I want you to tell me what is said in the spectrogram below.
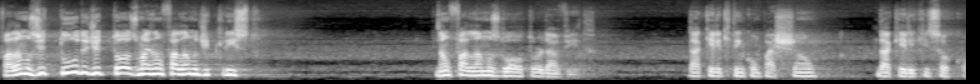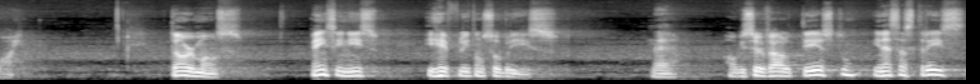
Falamos de tudo e de todos, mas não falamos de Cristo. Não falamos do autor da vida, daquele que tem compaixão, daquele que socorre. Então, irmãos, pensem nisso e reflitam sobre isso. Né? Observar o texto e nessas três,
